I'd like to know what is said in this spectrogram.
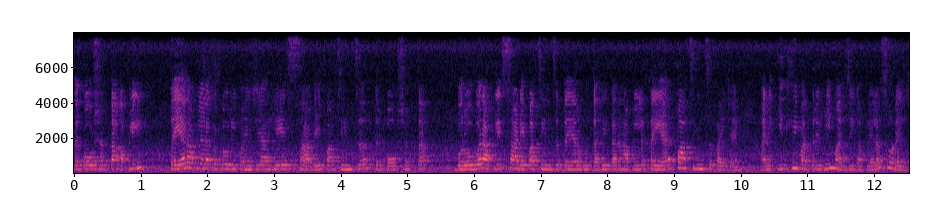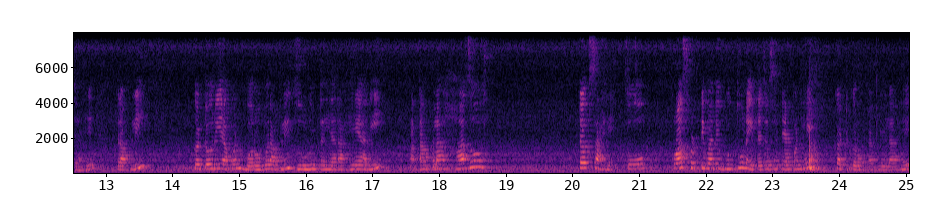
तर पाहू शकता आपली तयार आपल्याला कटोरी पाहिजे आहे साडेपाच इंच तर पाहू शकता. बरोबर आपली साडेपाच इंच तयार होत आहे कारण आपल्याला तयार पाच इंच पाहिजे आहे. आणि इथली मात्र ही मार्जिंग आपल्याला सोडायची आहे. तर आपली कटोरी आपण बरोबर आपली जोडून तयार आहे. आणि आता आपला हा जो टक्स आहे तो क्रॉस पट्टीमध्ये गुंतू नये त्याच्यासाठी आपण हे कट करून टाकलेलं आहे.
